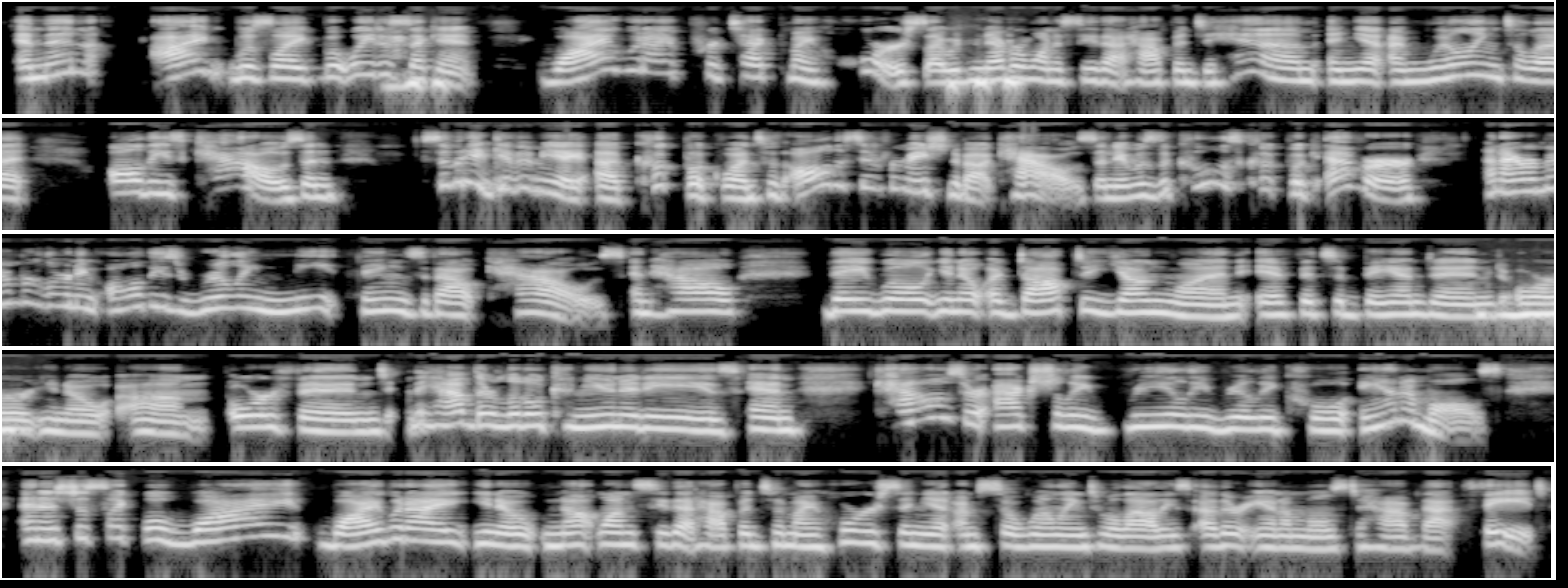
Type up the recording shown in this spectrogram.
And then I was like, but wait a second. Why would I protect my horse? I would never want to see that happen to him. And yet I'm willing to let all these cows. And somebody had given me a, a, cookbook once with all this information about cows, and it was the coolest cookbook ever. And I remember learning all these really neat things about cows and how they will, you know, adopt a young one if it's abandoned mm-hmm. or, you know, um, orphaned. They have their little communities, and cows are actually really, really cool animals. And it's just like, well, why, why would I, you know, not want to see that happen to my horse, and yet I'm so willing to allow these other animals to have that fate?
